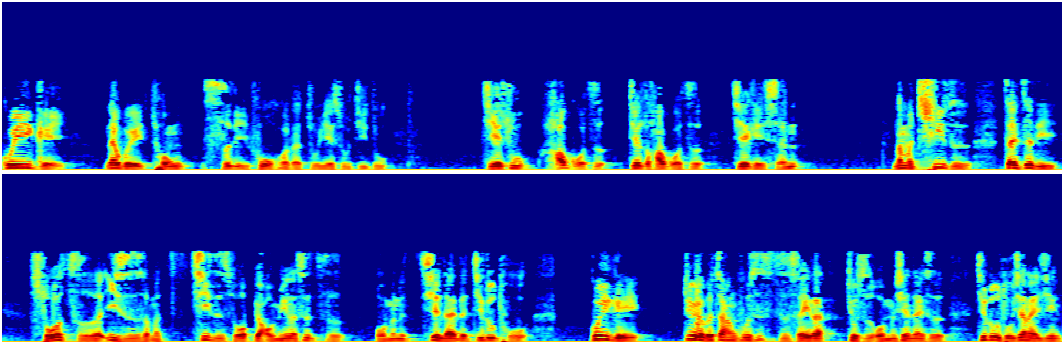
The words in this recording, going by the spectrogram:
归给那位从死里复活的主耶稣基督，结出好果子，结出好果子，结给神。那么妻子在这里所指的意思是什么？妻子所表明的是指我们的现在的基督徒归给。第二个丈夫是指谁呢？就是我们现在是基督徒，现在已经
